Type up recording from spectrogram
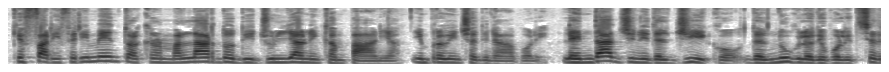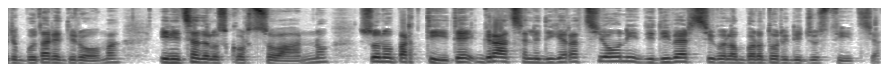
che fa riferimento al clan Mallardo di Giuliano in Campania, in provincia di Napoli. Le indagini del GICO del Nucleo di Polizia Tributaria di Roma, iniziate lo scorso anno, sono partite grazie alle dichiarazioni di diversi collaboratori di giustizia,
